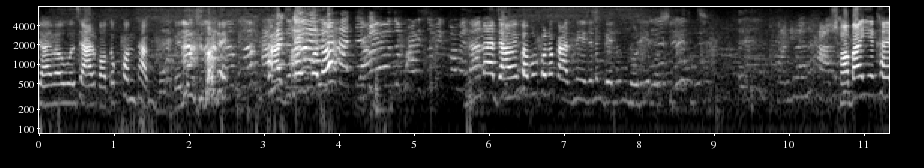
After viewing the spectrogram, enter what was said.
জামাইবাবু বলছে আর কতক্ষণ থাকব? বেলুন ধরে কাজ নেই কোনো না না জামাইবাবুর কোনো কাজ নেই এই জন্য বেলুন ধরিয়ে বসিয়ে রেখেছি। সবাই এখানে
